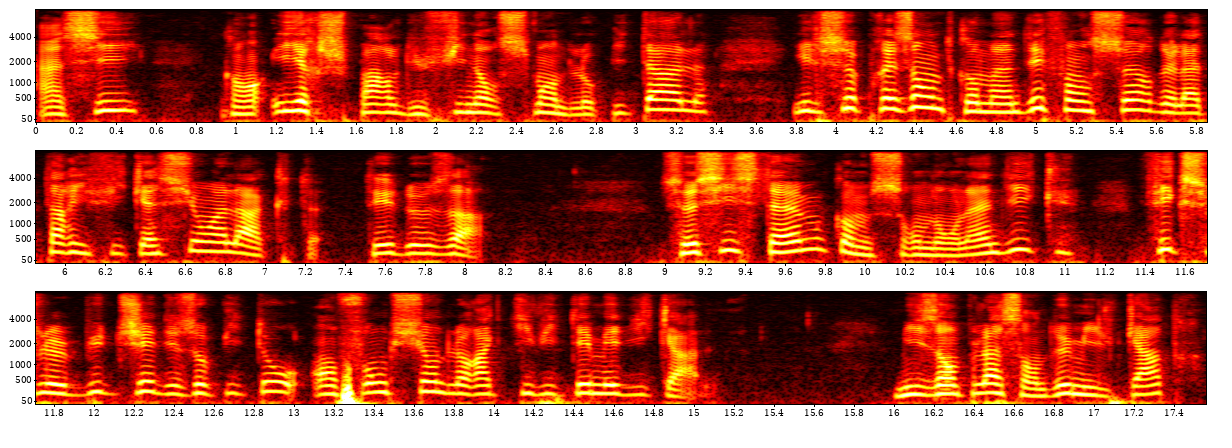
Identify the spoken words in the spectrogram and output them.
Ainsi, quand Hirsch parle du financement de l'hôpital, il se présente comme un défenseur de la tarification à l'acte, T2A. Ce système, comme son nom l'indique, fixe le budget des hôpitaux en fonction de leur activité médicale. Mis en place en 2004,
